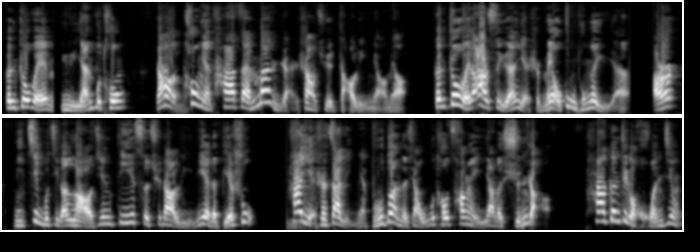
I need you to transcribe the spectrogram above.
跟周围语言不通。然后后面他在漫展上去找李苗苗，跟周围的二次元也是没有共同的语言。而你记不记得老金第一次去到李烈的别墅，他也是在里面不断的像无头苍蝇一样的寻找。他跟这个环境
